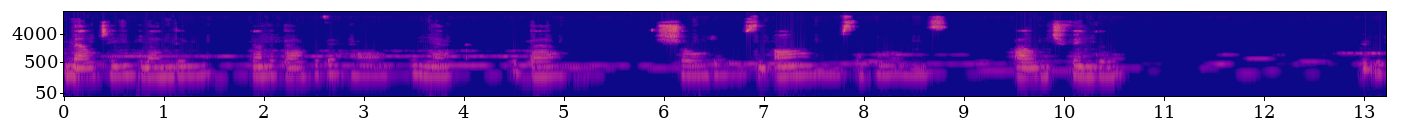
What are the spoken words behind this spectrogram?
melting and blending down the back of the head, the neck, the back, the shoulders, the arms, the hands, out each finger, through the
